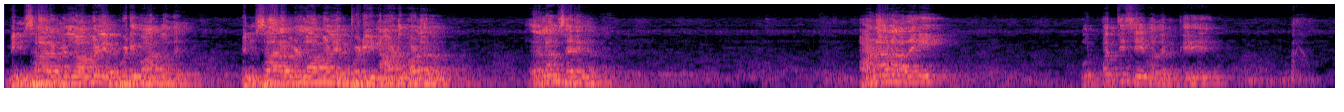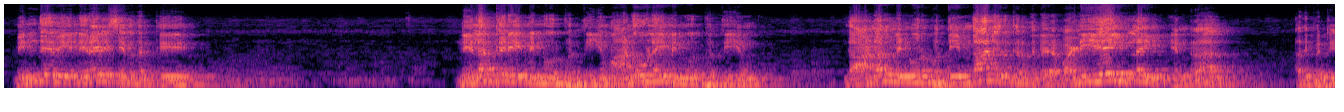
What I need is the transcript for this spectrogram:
மின்சாரம் இல்லாமல் எப்படி வாழ்ந்தது மின்சாரம் இல்லாமல் எப்படி நாடு வளரும்? அதெல்லாம் சரிதான். ஆனால் அதை உற்பத்தி செய்வதற்கு மின் தேவையை நிறைவு செய்வதற்கு நிலக்கரி மின் உற்பத்தியும் அணு உலை மின் உற்பத்தியும் இந்த அனல் மின் உற்பத்தியும் தான் இருக்கிறது. வேற வழியே இல்லை என்றால் அதை பற்றி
